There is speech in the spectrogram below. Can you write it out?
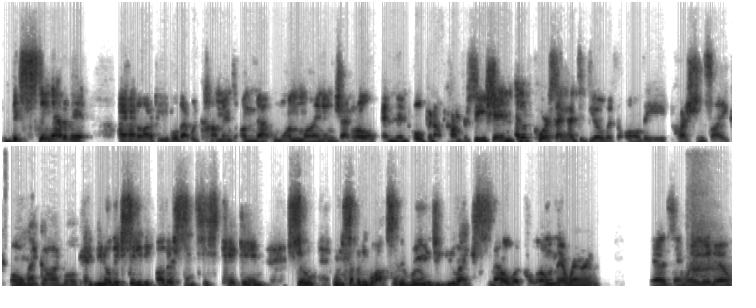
the sting out of it I had a lot of people that would comment on that one line in general and then open up conversation. And of course, I had to deal with all the questions like, oh my God, well, you know, they say the other senses kick in. So when somebody walks in the room, do you like smell what cologne they're wearing? Yeah, same way you do.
